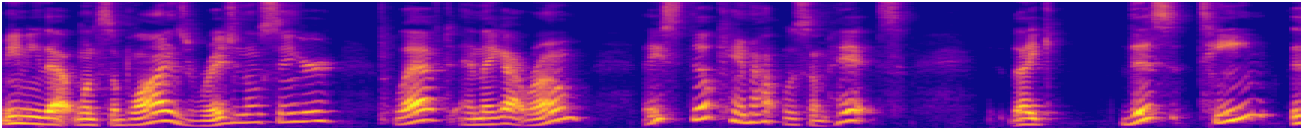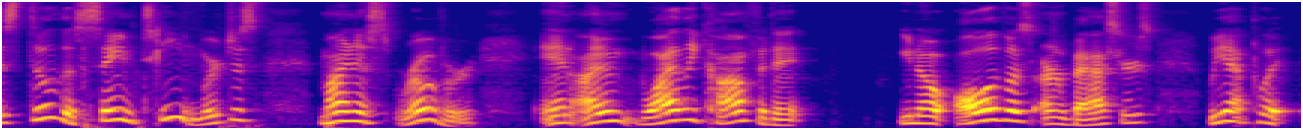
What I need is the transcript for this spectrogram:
Meaning that when Sublime's original singer left and they got Rome, they still came out with some hits. Like this team is still the same team. We're just minus Rover. And I'm wildly confident, you know, all of us are ambassadors. We have put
